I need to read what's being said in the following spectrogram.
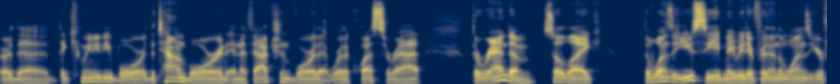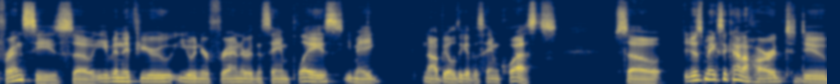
or the the community board the town board and the faction board that where the quests are at they're random so like the ones that you see may be different than the ones your friend sees so even if you you and your friend are in the same place you may not be able to get the same quests so it just makes it kind of hard to do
